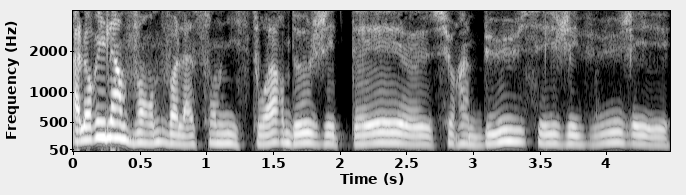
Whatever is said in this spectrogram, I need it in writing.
Alors il invente voilà son histoire de j'étais euh, sur un bus et j'ai vu j'ai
